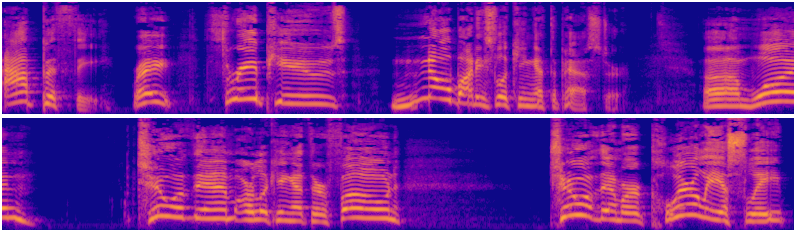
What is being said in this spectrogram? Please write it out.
apathy, right? Three pews. Nobody's looking at the pastor. Um, one, two of them are looking at their phone. Two of them are clearly asleep.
